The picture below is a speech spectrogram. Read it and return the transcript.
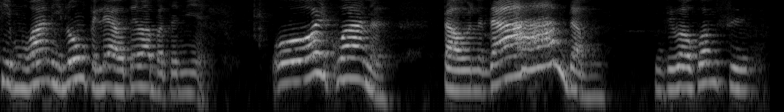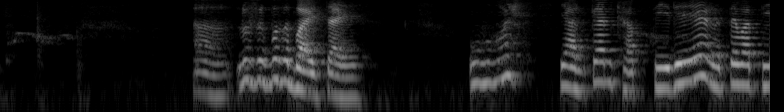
คลิปเมื่อวานนี่ลงไปแล้ว แต่ว่าบัดตอนนี้โอ้ยคว้าน่ะ เต่าน่ะดำดำมันสิเว้าความรู้สึกอ่ารู้สึกบ่สบายใจโอ้ย ย่านแฟนคลับ ตีเด้แต่ว่าตี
